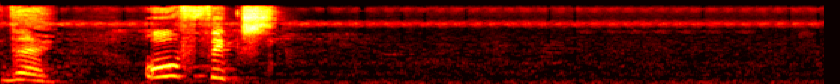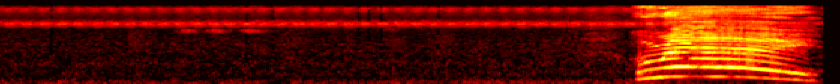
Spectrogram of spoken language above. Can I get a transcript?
There, oh, all fixed. Hooray!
